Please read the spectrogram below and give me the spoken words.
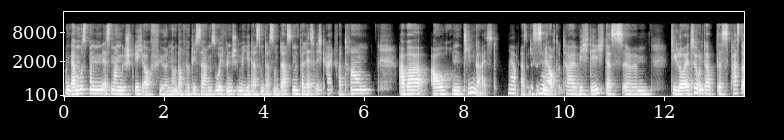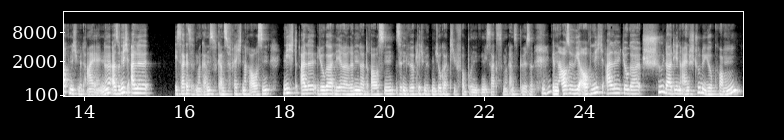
Und da muss man erstmal ein Gespräch auch führen ne? und auch wirklich sagen, so, ich wünsche mir hier das und das und das, eine Verlässlichkeit, Vertrauen, aber auch ein Teamgeist. Ja. Also das ist ja. mir auch total wichtig, dass ähm, die Leute, und das passt auch nicht mit allen, ne? also nicht alle ich sage jetzt mal ganz, ganz frech nach außen, nicht alle Yoga-Lehrerinnen da draußen sind wirklich mit dem Yoga tief verbunden. Ich sage es mal ganz böse. Mhm. Genauso wie auch nicht alle Yoga-Schüler, die in ein Studio kommen,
